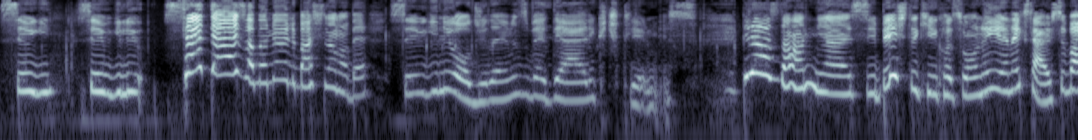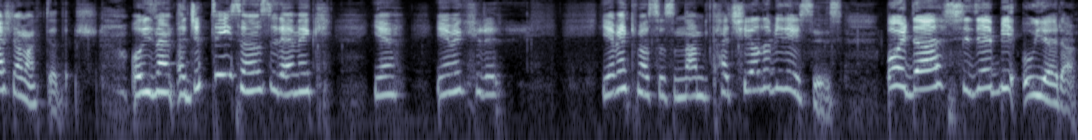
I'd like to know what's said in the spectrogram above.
Sevgili, sevgili... Sen de her zaman öyle başlama be. Sevgili yolcularımız ve değerli küçüklerimiz. Birazdan yani 5 dakika sonra yemek servisi başlamaktadır. O yüzden acıktıysanız yemek ye, yemek yemek masasından birkaç şey alabilirsiniz. Burada size bir uyarı.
